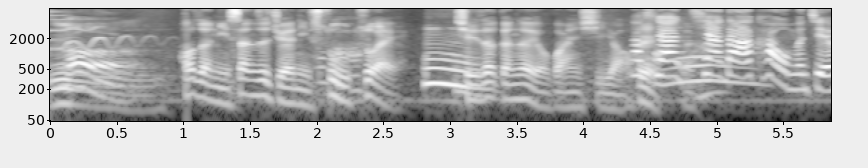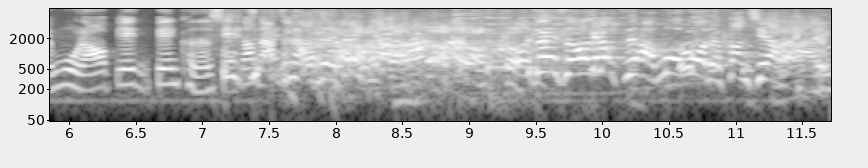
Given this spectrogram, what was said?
嗯。或者你甚至觉得你宿醉，嗯，其实这跟这有关系哦。那现在现在大家看我们节目，然后边边可能手上拿着拿着在摇，我这个时候就只好默默的放下来。怎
